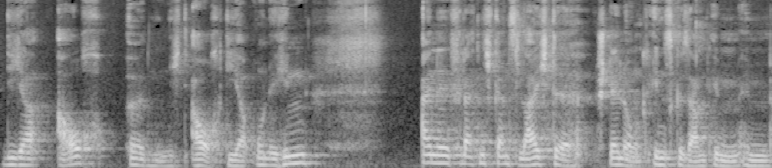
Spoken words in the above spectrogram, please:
die ja auch äh, nicht auch, die ja ohnehin eine vielleicht nicht ganz leichte Stellung insgesamt im, im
